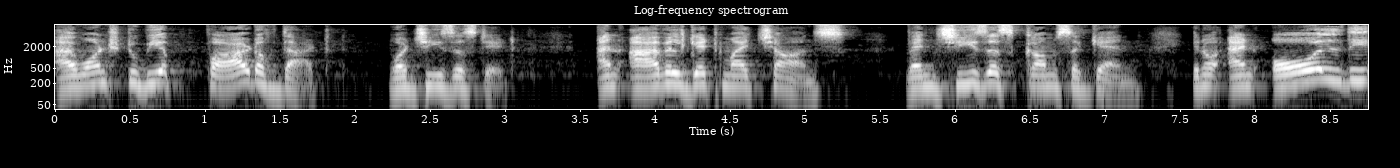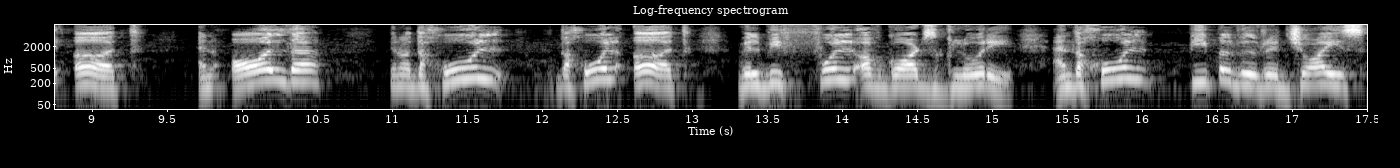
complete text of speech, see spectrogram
I want to be a part of that, what Jesus did. And I will get my chance when Jesus comes again, you know, and all the earth and all the, you know, the whole, the whole earth will be full of God's glory and the whole people will rejoice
